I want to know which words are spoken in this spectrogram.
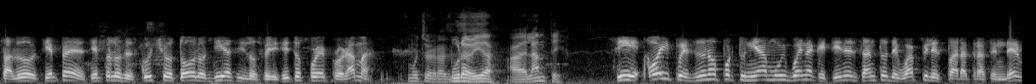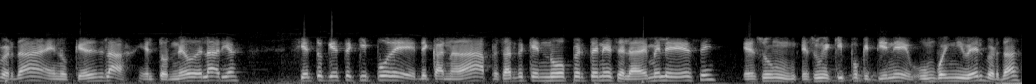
Saludos, siempre, siempre los escucho todos los días y los felicito por el programa. Muchas gracias. Pura vida. Adelante. Sí, hoy pues es una oportunidad muy buena que tiene el Santos de Guapiles para trascender, ¿verdad? En lo que es la, el torneo del área. Siento que este equipo de, de Canadá, a pesar de que no pertenece a la MLS, es un, es un equipo que tiene un buen nivel, ¿verdad?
